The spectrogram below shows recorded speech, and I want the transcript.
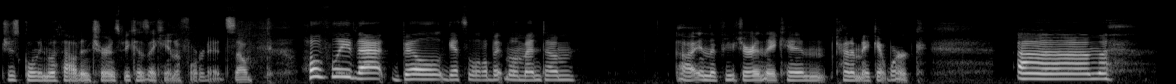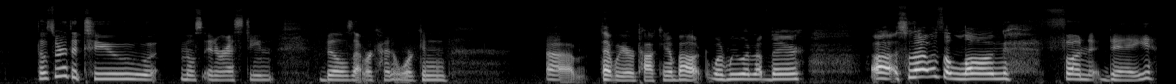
just going without insurance because they can't afford it. So, hopefully, that bill gets a little bit momentum uh, in the future and they can kind of make it work. Um, those are the two most interesting bills that we're kind of working um, that we were talking about when we went up there. Uh, so that was a long, fun day.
